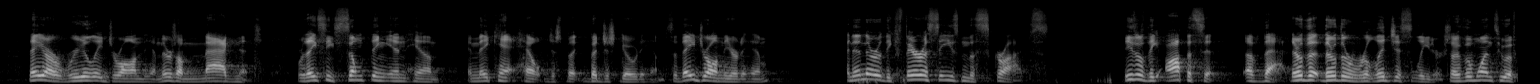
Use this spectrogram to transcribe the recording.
they are really drawn to him. There's a magnet where they see something in him and they can't help just but, but just go to him. So they draw near to him. And then there are the Pharisees and the scribes. These are the opposite of that. They're the, they're the religious leaders. They're the ones who have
